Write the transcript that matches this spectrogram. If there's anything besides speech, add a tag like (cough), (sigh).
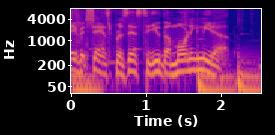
David Shands presents to you the morning meetup.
